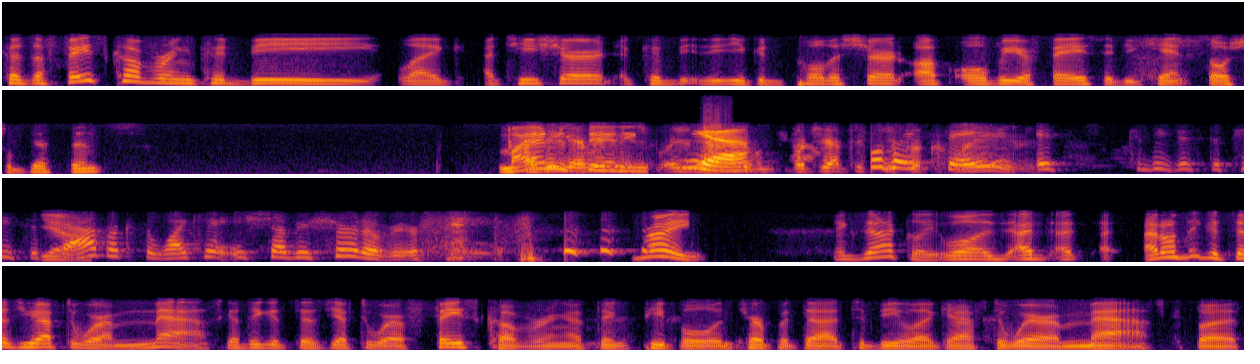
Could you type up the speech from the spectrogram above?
Because a face covering could be like a T-shirt. It could be you could pull the shirt up over your face if you can't social distance. My I understanding, everything's- you have to- but you have to well, keep they it say clean. it could be just a piece of Yeah. fabric, so why can't you shove your shirt over your face? right? Exactly. Well, I, I I don't think it says you have to wear a mask. I think it says you have to wear a face covering. I think people interpret that to be like you have to wear a mask, but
